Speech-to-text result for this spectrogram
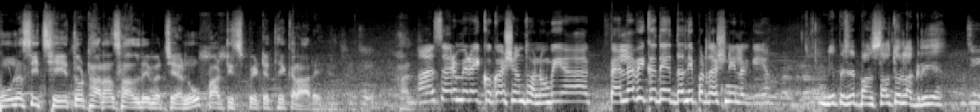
ਹੁਣ ਅਸੀਂ 6 ਤੋਂ 18 ਸਾਲ ਦੇ ਬੱਚਿਆਂ ਨੂੰ ਪਾਰਟਿਸਿਪੇਟ ਇੱਥੇ ਕਰਾ ਰਹੇ ਹਾਂ। ਜੀ। ਹਾਂਜੀ। ਹਾਂ ਸਰ ਮੇਰਾ ਇੱਕ ਕੁਐਸਚਨ ਤੁਹਾਨੂੰ ਵੀ ਆ। ਪਹਿਲਾਂ ਵੀ ਕਦੇ ਇਦਾਂ ਦੀ ਪ੍ਰਦਰਸ਼ਨੀ ਲੱਗੀ ਆ? ਨਹੀਂ ਪਿਛਲੇ 5 ਸਾਲ ਤੋਂ ਲੱਗ ਰਹੀ ਹੈ। ਜੀ।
